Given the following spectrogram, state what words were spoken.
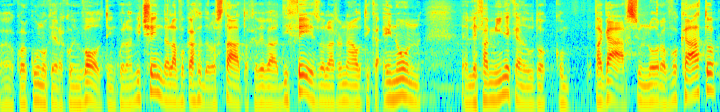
eh, qualcuno che era coinvolto in quella vicenda, l'avvocato dello Stato che aveva difeso l'aeronautica e non eh, le famiglie che hanno dovuto pagarsi un loro avvocato,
